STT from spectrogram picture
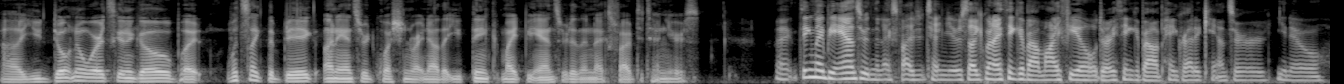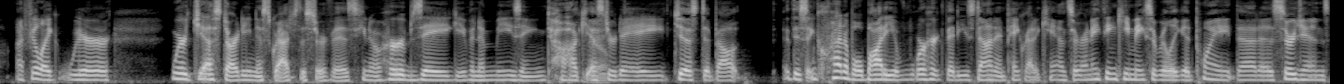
Uh, you don't know where it's going to go, but what's like the big unanswered question right now that you think might be answered in the next five to ten years? I think might be answered in the next five to 10 years. Like when I think about my field or I think about pancreatic cancer, you know, I feel like we're, we're just starting to scratch the surface. You know, Herb Zeh gave an amazing talk yeah. yesterday just about this incredible body of work that he's done in pancreatic cancer. And I think he makes a really good point that as surgeons,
